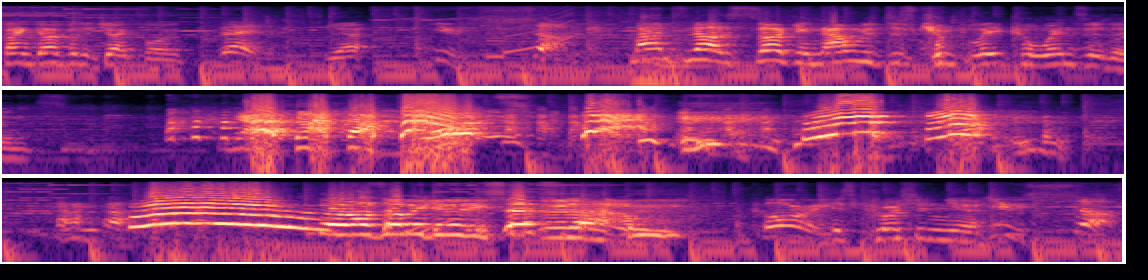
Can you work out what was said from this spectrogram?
thank God for the checkpoint. Ben, Yeah. you suck. Man's not sucking, that was just complete coincidence. No, that's not making any sense now. Corey, It's crushing you. you suck.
